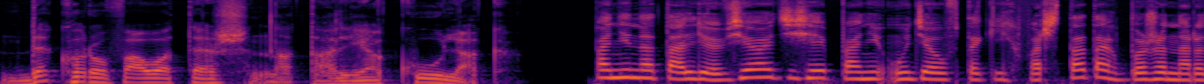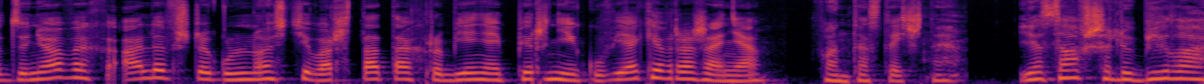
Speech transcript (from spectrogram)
dekorowała też Natalia Kulak. Pani Natalio, wzięła dzisiaj Pani udział w takich warsztatach bożonarodzeniowych, ale w szczególności warsztatach robienia pierników. Jakie wrażenia? Fantastyczne. Ja zawsze lubiła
